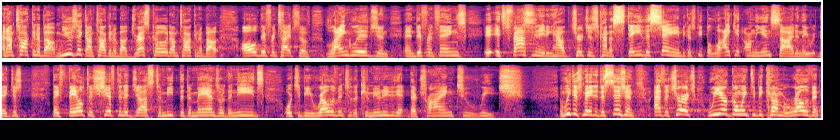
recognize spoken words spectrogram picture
And I'm talking about music, I'm talking about dress code, I'm talking about all different types of language and, and different things. It, it's fascinating how churches kind of stay the same because people like it on the inside and they, they just they fail to shift and adjust to meet the demands or the needs or to be relevant to the community that they're trying to reach. And we just made a decision as a church, we are going to become relevant.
